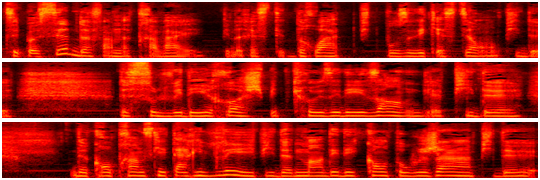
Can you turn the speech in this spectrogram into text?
C'est possible de faire notre travail, puis de rester droite, puis de poser des questions, puis de soulever des roches, puis de creuser des angles, puis de de comprendre ce qui est arrivé, puis de demander des comptes aux gens, puis de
